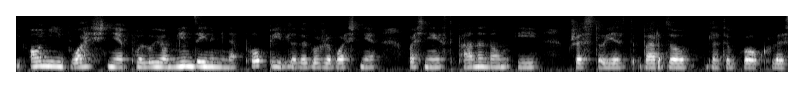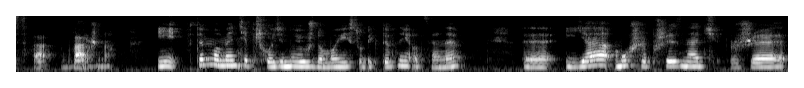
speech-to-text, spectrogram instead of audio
i oni właśnie polują między innymi na Poppy, dlatego że właśnie, właśnie jest panną i przez to jest bardzo dla tego królestwa ważna. I w tym momencie przechodzimy już do mojej subiektywnej oceny. Y, I ja muszę przyznać, że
